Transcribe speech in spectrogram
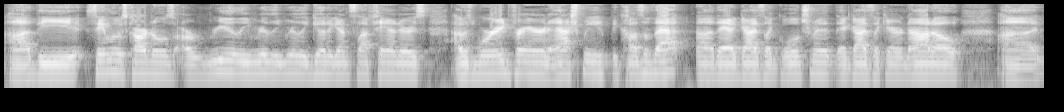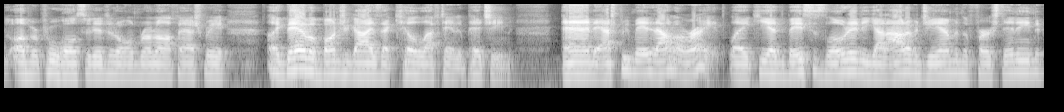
Uh, the St. Louis Cardinals are really, really, really good against left-handers. I was worried for Aaron Ashby because of that. Uh, they had guys like Goldschmidt, they had guys like Arenado, uh, Albert Pujols who did hit a home run off Ashby. Like they have a bunch of guys that kill left-handed pitching and Ashby made it out all right. Like he had the bases loaded. He got out of a jam in the first inning.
